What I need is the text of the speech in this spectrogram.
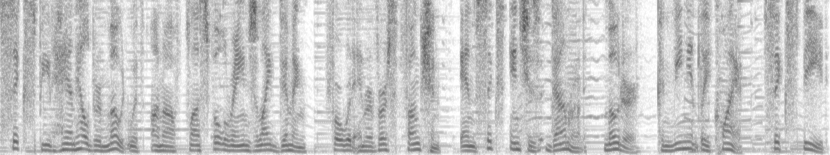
6-speed handheld remote with on-off plus full-range light dimming, forward and reverse function, and 6 inches downrod, motor, conveniently quiet, 6-speed,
